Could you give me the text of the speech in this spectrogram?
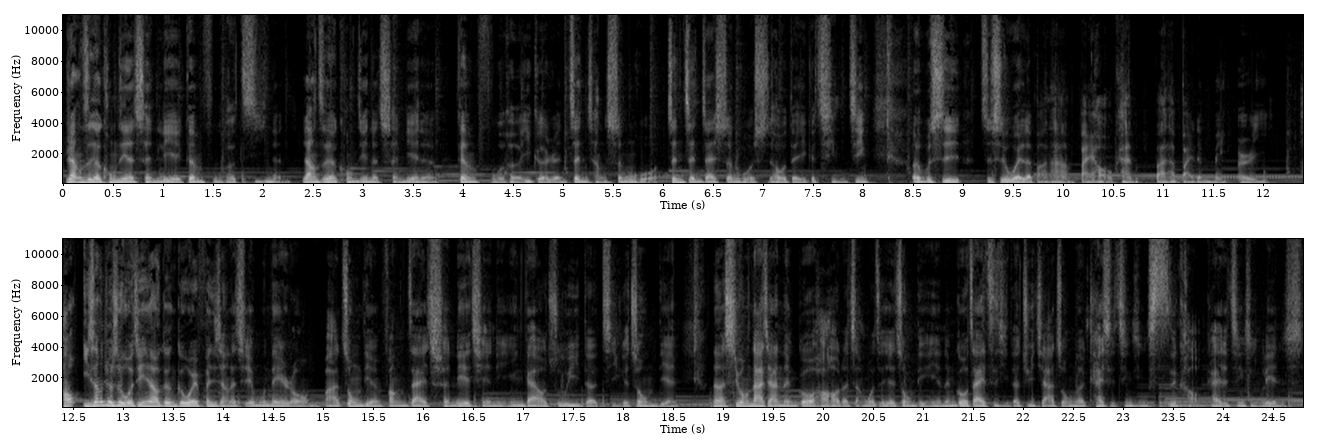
让这个空间的陈列更符合机能，让这个空间的陈列呢更符合一个人正常生活、真正在生活时候的一个情境，而不是只是为了把它摆好看、把它摆得美而已。好，以上就是我今天要跟各位分享的节目内容，把重点放在陈列前你应该要注意的几个重点。那希望大家能够好好的掌握这些重点，也能够在自己的居家中呢开始进行思考，开始进行练习。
